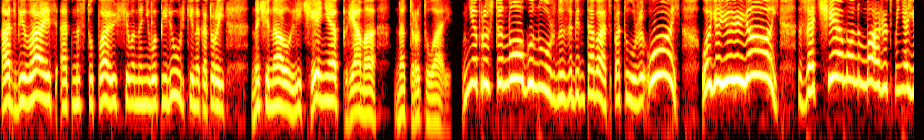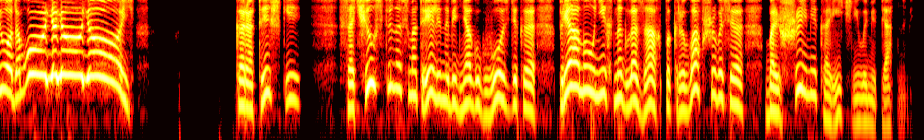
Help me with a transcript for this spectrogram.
отбиваясь от наступающего на него пилюлькина, который начинал лечение прямо на тротуаре. «Мне просто ногу нужно забинтовать потуже. Ой! Ой-ой-ой-ой! Зачем он мажет меня йодом? Ой-ой-ой-ой!» Коротышки сочувственно смотрели на беднягу Гвоздика, прямо у них на глазах, покрывавшегося большими коричневыми пятнами.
